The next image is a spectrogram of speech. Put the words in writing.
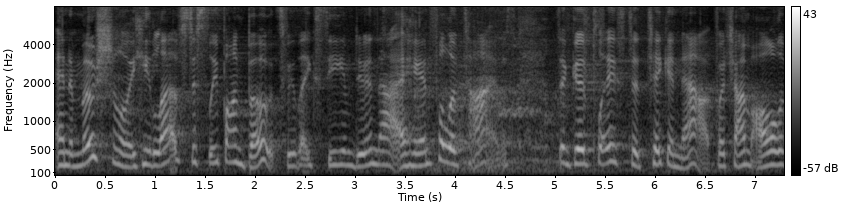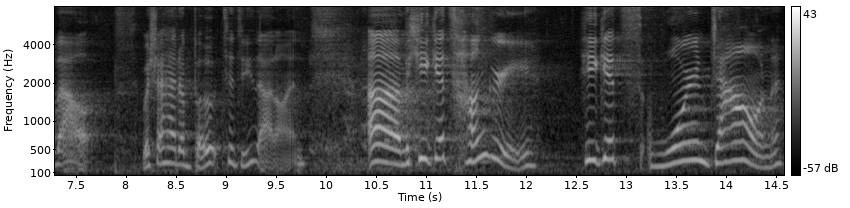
and emotionally. He loves to sleep on boats. We like see him doing that a handful of times. It's a good place to take a nap, which I'm all about. Wish I had a boat to do that on. Um, he gets hungry. He gets worn down.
